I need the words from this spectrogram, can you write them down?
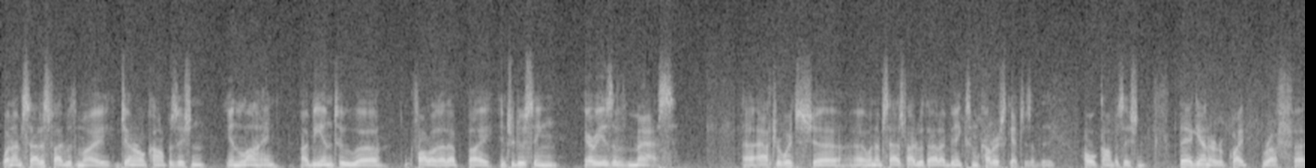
when I'm satisfied with my general composition in line, I begin to uh, follow that up by introducing areas of mass. Uh, after which, uh, uh, when I'm satisfied with that, I make some color sketches of the whole composition. They again are quite rough, uh,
